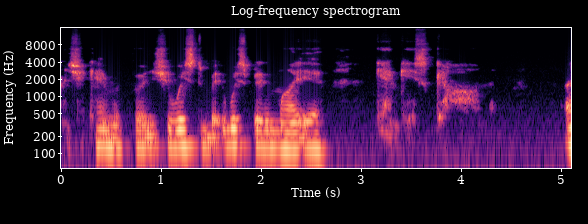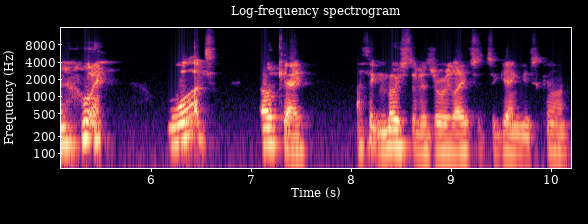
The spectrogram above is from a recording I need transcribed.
And she came up and she whispered, whispered in my ear, Genghis Khan. And I went, What? Okay. I think most of us are related to Genghis Khan.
